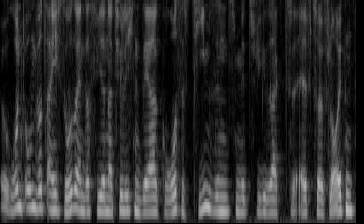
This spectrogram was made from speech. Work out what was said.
rundum wird es eigentlich so sein, dass wir natürlich ein sehr großes Team sind mit, wie gesagt, elf, zwölf Leuten.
